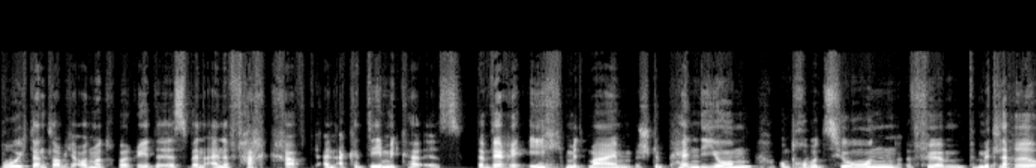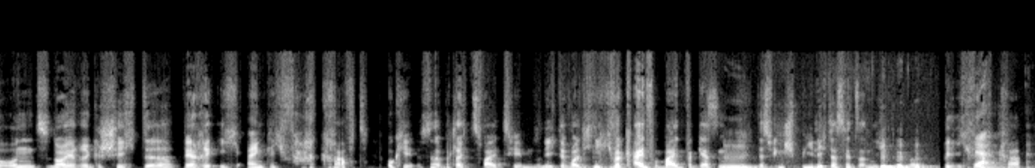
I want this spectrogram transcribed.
wo ich dann, glaube ich, auch noch drüber rede, ist, wenn eine Fachkraft ein Akademiker ist, dann wäre ich mit meinem Stipendium und Promotion für mittlere und neuere Geschichte, wäre ich eigentlich Fachkraft? Okay, das sind aber gleich zwei Themen. Nicht, da wollte ich nicht, ich will keinen von beiden vergessen. Mhm. Deswegen spiele ich das jetzt an nicht rüber. Bin ich Fachkraft? Ja.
